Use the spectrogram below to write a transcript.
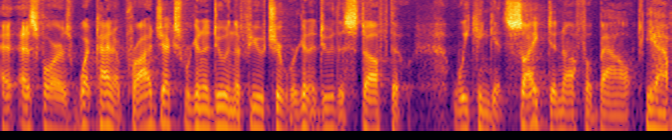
as far as what kind of projects we're going to do in the future, we're going to do the stuff that we can get psyched enough about yeah.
